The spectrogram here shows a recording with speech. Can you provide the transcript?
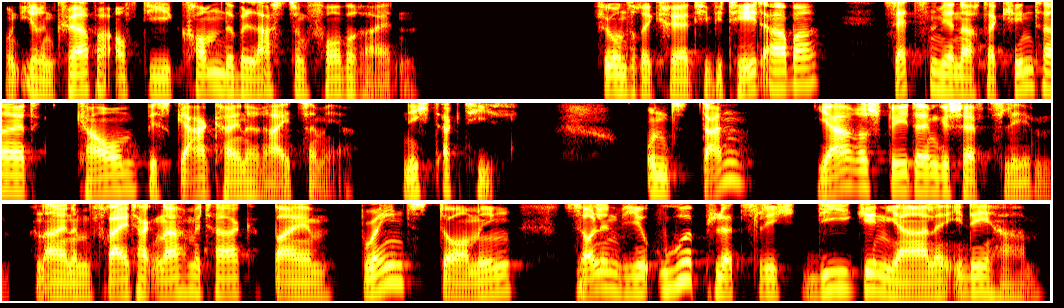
und ihren Körper auf die kommende Belastung vorbereiten. Für unsere Kreativität aber setzen wir nach der Kindheit kaum bis gar keine Reize mehr, nicht aktiv. Und dann, Jahre später im Geschäftsleben, an einem Freitagnachmittag beim Brainstorming, sollen wir urplötzlich die geniale Idee haben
